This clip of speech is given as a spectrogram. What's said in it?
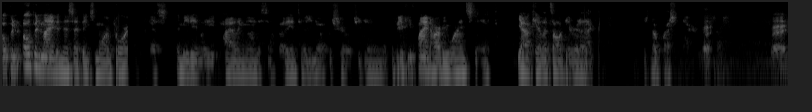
open open mindedness I think is more important than just immediately piling onto somebody until you know for sure what you're doing. I mean, if you find Harvey Weinstein, yeah, okay, let's all get rid of that. There's no question there. Right. right.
